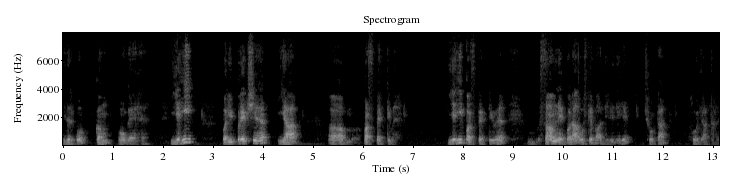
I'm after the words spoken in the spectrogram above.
इधर को कम हो गए हैं। यही परिप्रेक्ष्य है या पर्सपेक्टिव है। यही पर्सपेक्टिव है। सामने बड़ा, उसके बाद धीरे धीरे छोटा हो जाता है।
